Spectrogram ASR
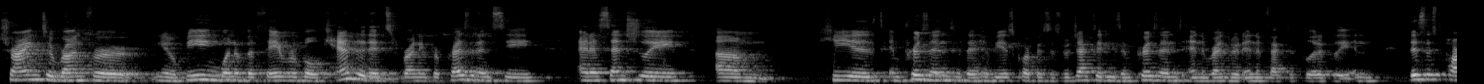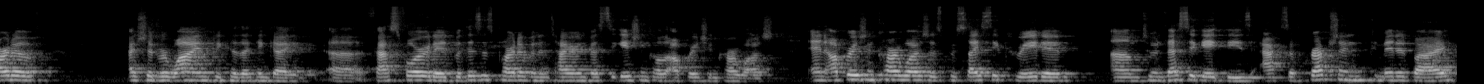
trying to run for, you know, being one of the favorable candidates running for presidency and essentially um, he is imprisoned. The habeas corpus is rejected. He's imprisoned and rendered ineffective politically. And this is part of, I should rewind because I think I uh, fast forwarded, but this is part of an entire investigation called Operation Car Wash. And Operation Car Wash is precisely created um, to investigate these acts of corruption committed by,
